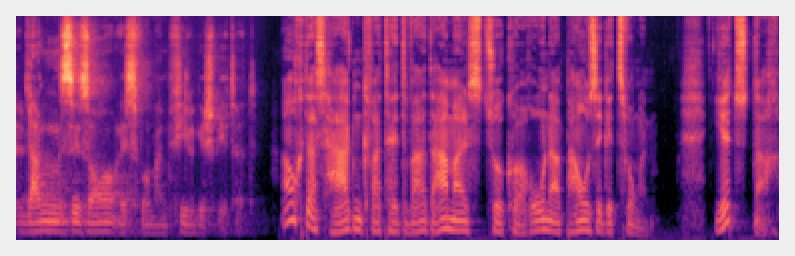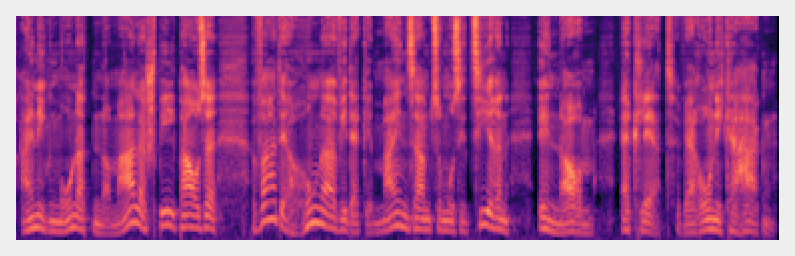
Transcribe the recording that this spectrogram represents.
langen Saison ist, wo man viel gespielt hat. Auch das Hagen-Quartett war damals zur Corona-Pause gezwungen. Jetzt, nach einigen Monaten normaler Spielpause, war der Hunger, wieder gemeinsam zu musizieren, enorm, erklärt Veronika Hagen.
